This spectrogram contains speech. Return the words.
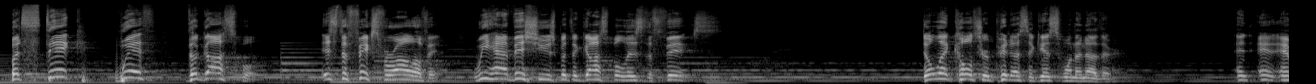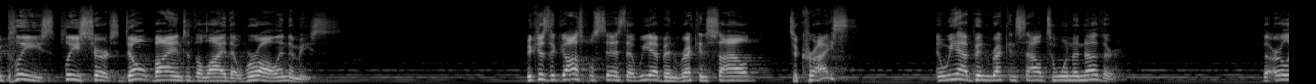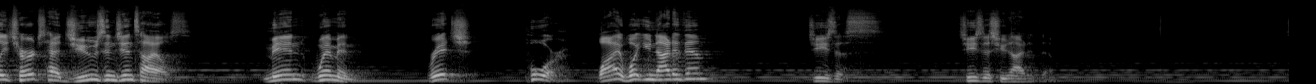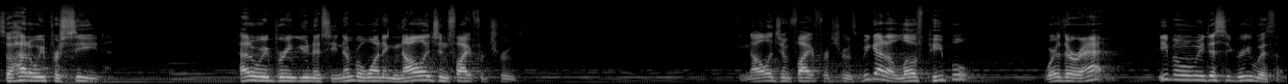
But stick with the gospel. It's the fix for all of it. We have issues, but the gospel is the fix. Don't let culture pit us against one another. And, and, and please, please, church, don't buy into the lie that we're all enemies. Because the gospel says that we have been reconciled to Christ and we have been reconciled to one another. The early church had Jews and Gentiles, men, women, rich, poor. Why? What united them? Jesus. Jesus united them. So, how do we proceed? How do we bring unity? Number one, acknowledge and fight for truth. Acknowledge and fight for truth. We got to love people where they're at, even when we disagree with them.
